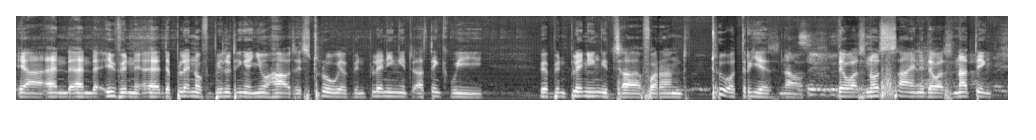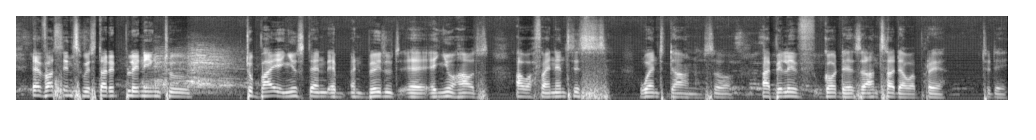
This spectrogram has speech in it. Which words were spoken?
Yeah, and and even uh, the plan of building a new house. It's true. We have been planning it. I think we we have been planning it uh, for around two or three years now. There was no sign. There was nothing. Ever since we started planning to to buy a new stand and- build a, a new house, our finances went down. So I believe God has answered our prayer today.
